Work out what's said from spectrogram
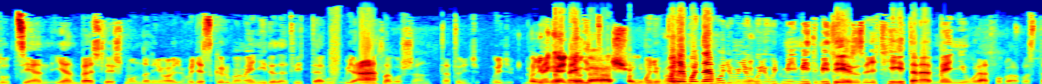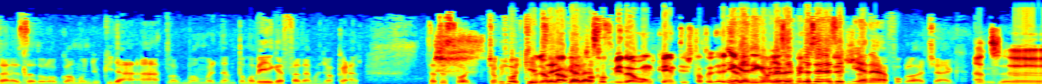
tudsz ilyen, ilyen becslést mondani, hogy, hogy ez körülbelül mennyi időt vitt el úgy, úgy átlagosan? Tehát úgy, úgy, Mondjuk egy adás, vagy mondjuk, vagy, vagy nem, hogy mondjuk úgy, úgy mi- mit, mit érzed, hogy egy héten mennyi órát foglalkoztál ezzel a dologgal, mondjuk így átlagban, vagy nem tudom, a vége fele, vagy akár. Tehát ez hogy? Csak hogy hogy Hogy képzeljük akár el ezt? videónként is, tehát hogy egy Igen, igen, hogy ez, hogy ez, ez egy milyen elfoglaltság. Hát ö,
